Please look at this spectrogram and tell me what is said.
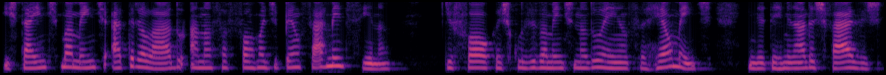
está intimamente atrelado à nossa forma de pensar medicina, que foca exclusivamente na doença. Realmente, em determinadas fases,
